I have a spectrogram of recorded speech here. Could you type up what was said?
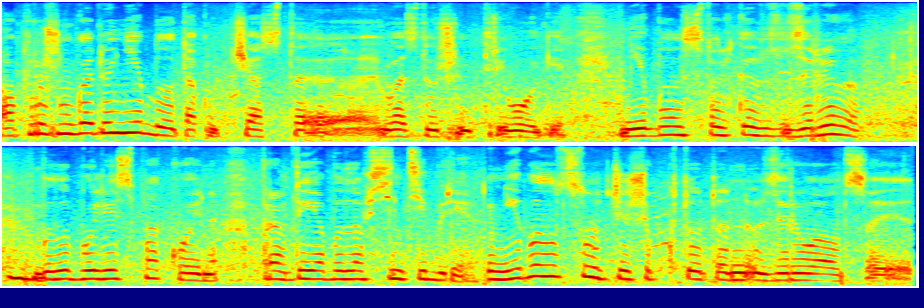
А в прошлом году не было так вот часто э, воздушной тревоги. Не было столько взрывов. Было более спокойно. Правда, я была в сентябре. Не было случая, чтобы кто-то взрывался. Э,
